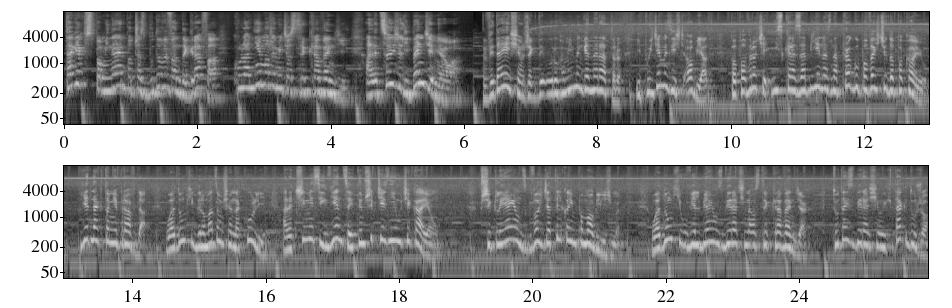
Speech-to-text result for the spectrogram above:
Tak jak wspominałem podczas budowy Wandegrafa, kula nie może mieć ostrych krawędzi. Ale co jeżeli będzie miała? Wydaje się, że gdy uruchomimy generator i pójdziemy zjeść obiad, po powrocie iskra zabije nas na progu po wejściu do pokoju. Jednak to nieprawda. Ładunki gromadzą się na kuli, ale czym jest ich więcej, tym szybciej z niej uciekają. Przyklejając gwoździa tylko im pomogliśmy. Ładunki uwielbiają zbierać się na ostrych krawędziach. Tutaj zbiera się ich tak dużo,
